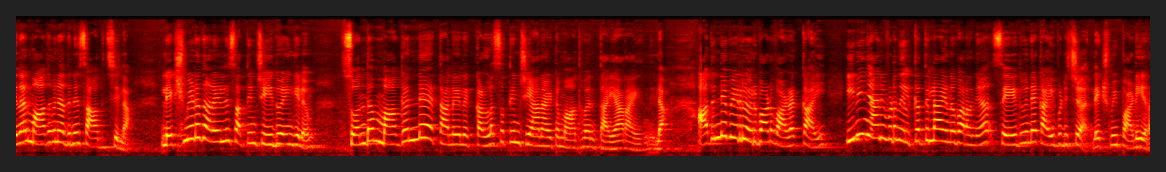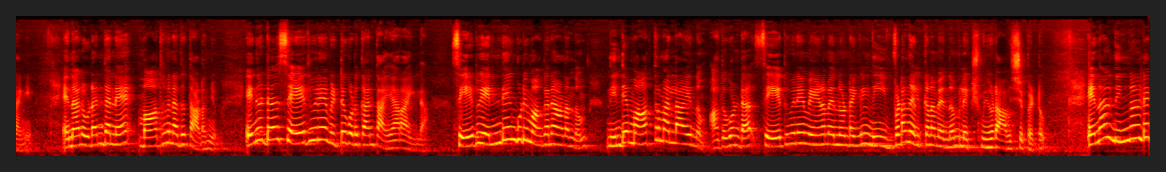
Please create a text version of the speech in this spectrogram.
എന്നാൽ മാധവൻ അതിന് സാധിച്ചില്ല. ലക്ഷ്മിയുടെ തലയിൽ സത്യം ചെയ്തുവെങ്കിലും സ്വന്തം മകന്റെ തലയിൽ കള്ളസത്യം ചെയ്യാനായിട്ട് മാധവൻ തയ്യാറായിരുന്നില്ല. അതിന്റെ പേരിൽ ഒരുപാട് വഴക്കായി. ഇനി ഞാൻ ഇവിടെ നിൽക്കത്തില്ല എന്ന് പറഞ്ഞ് സേതുവിന്റെ കൈപിടിച്ച് ലക്ഷ്മി പടിയിറങ്ങി എന്നാൽ ഉടൻ തന്നെ മാധവൻ അത് തടഞ്ഞു. എന്നിട്ട് സേതുവിനെ വിട്ടുകൊടുക്കാൻ തയ്യാറായില്ല. സേതു എന്റെയും കൂടി മകനാണെന്നും നിന്റെ മാത്രമല്ല എന്നും അതുകൊണ്ട് സേതുവിനെ വേണമെന്നുണ്ടെങ്കിൽ നീ ഇവിടെ നിൽക്കണമെന്നും ലക്ഷ്മിയോട് ആവശ്യപ്പെട്ടു. എന്നാൽ നിങ്ങളുടെ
